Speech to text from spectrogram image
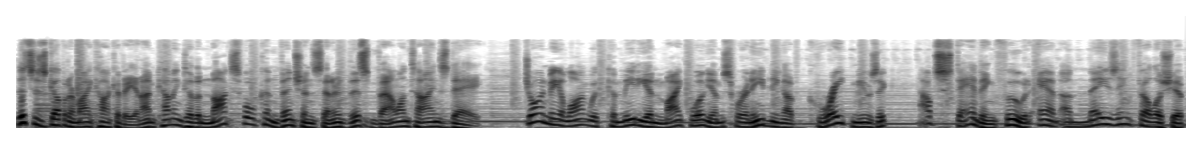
This is Governor Mike Huckabee, and I'm coming to the Knoxville Convention Center this Valentine's Day. Join me along with comedian Mike Williams for an evening of great music, outstanding food, and amazing fellowship,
